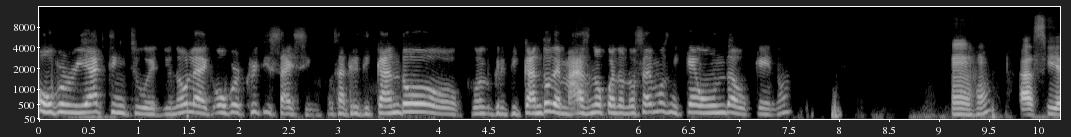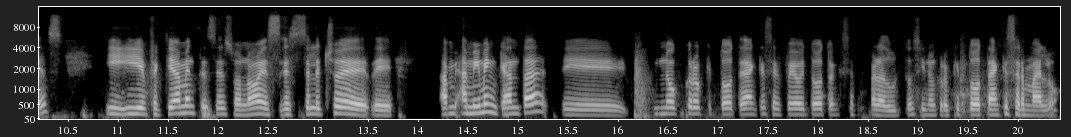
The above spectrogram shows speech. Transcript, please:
overreacting to it you know like over criticizing o sea criticando criticando de más no? Cuando no sabemos ni qué onda o qué no? Uh -huh. Así es. Y, y, efectivamente es eso, ¿no? Es, es el hecho de, de, a, mí- a mí me encanta. eh, no creo que todo tenga que ser feo y todo tenga que ser para adultos, sino creo que todo tenga que ser malo.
